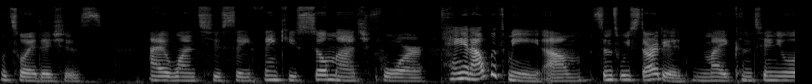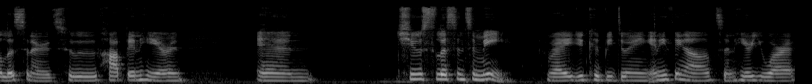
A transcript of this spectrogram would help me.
Latoya Dishes. I want to say thank you so much for hanging out with me um, since we started. My continual listeners who hop in here and and choose to listen to me. Right? You could be doing anything else, and here you are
